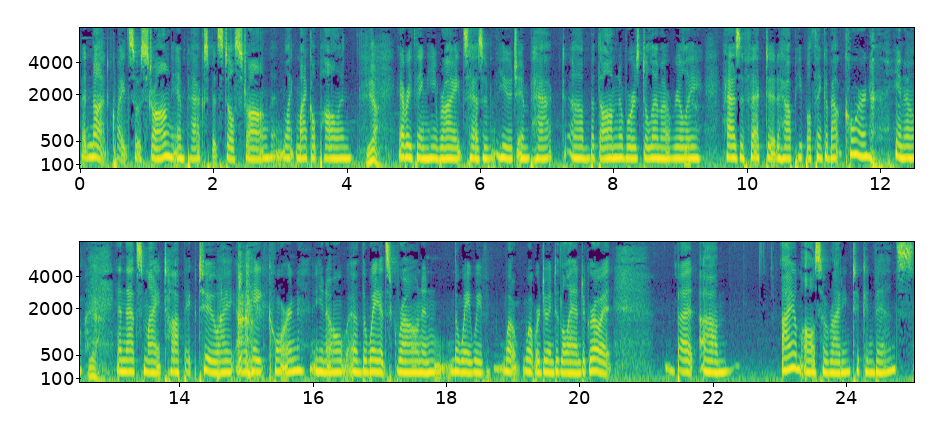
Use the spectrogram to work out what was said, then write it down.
but not quite so strong impacts, but still strong, like Michael Pollan. Yeah. Everything he writes has a huge impact. Um, but the omnivore's dilemma really yeah. has affected how people think about corn, you know. Yeah. And that's my topic too. I, I hate corn, you know, uh, the way it's grown and the way we've what what we're doing to the land to grow it. But um, I am also writing to convince,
